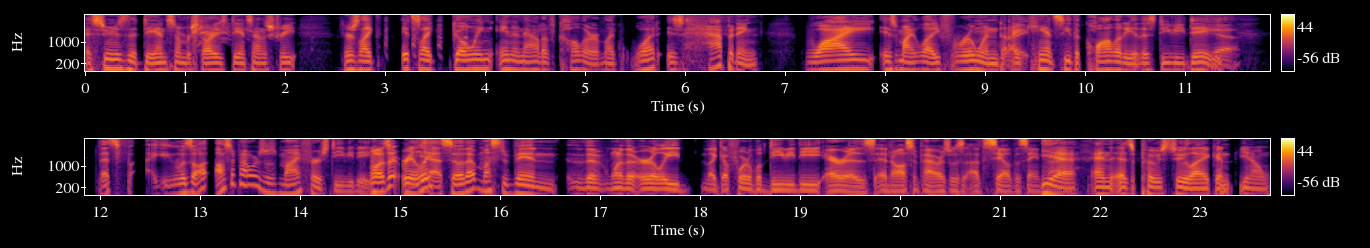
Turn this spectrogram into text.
as soon as the dance number started, he's dancing down the street. There's like it's like going in and out of color. I'm like, what is happening? Why is my life ruined? I can't see the quality of this DVD. That's it was Austin Powers was my first DVD. Was it really? Yeah, so that must have been the one of the early like affordable DVD eras, and Austin Powers was on sale at the same time. Yeah, and as opposed to like an you know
